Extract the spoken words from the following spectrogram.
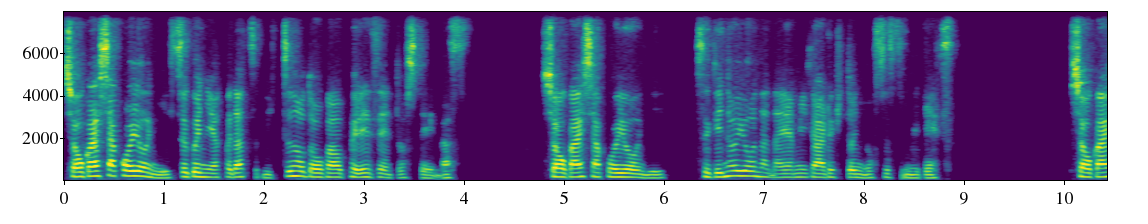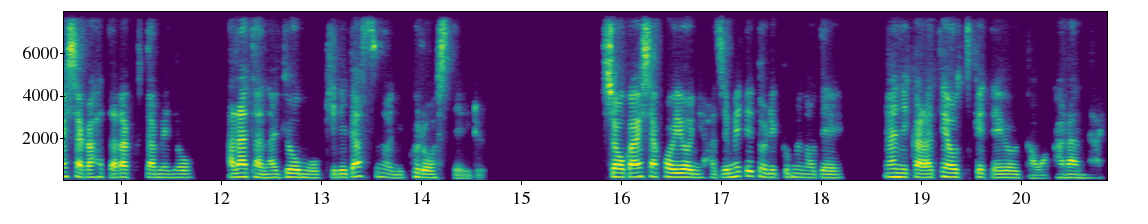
障害者雇用にすぐに役立つ3つの動画をプレゼントしています。障害者雇用に次のような悩みがある人におすすめです。障害者が働くための新たな業務を切り出すのに苦労している。障害者雇用に初めて取り組むので何から手をつけてよいかわからない。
